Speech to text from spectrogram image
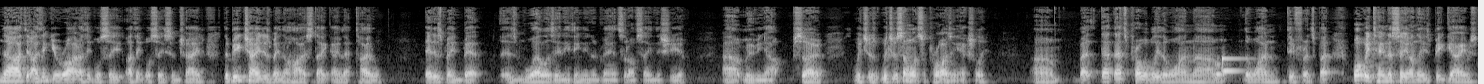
No, I think I think you're right. I think we'll see. I think we'll see some change. The big change has been the Ohio State game. That total, it has been bet as well as anything in advance that I've seen this year, uh, moving up. So, which is which is somewhat surprising actually. Um, but that that's probably the one um, the one difference. But what we tend to see on these big games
